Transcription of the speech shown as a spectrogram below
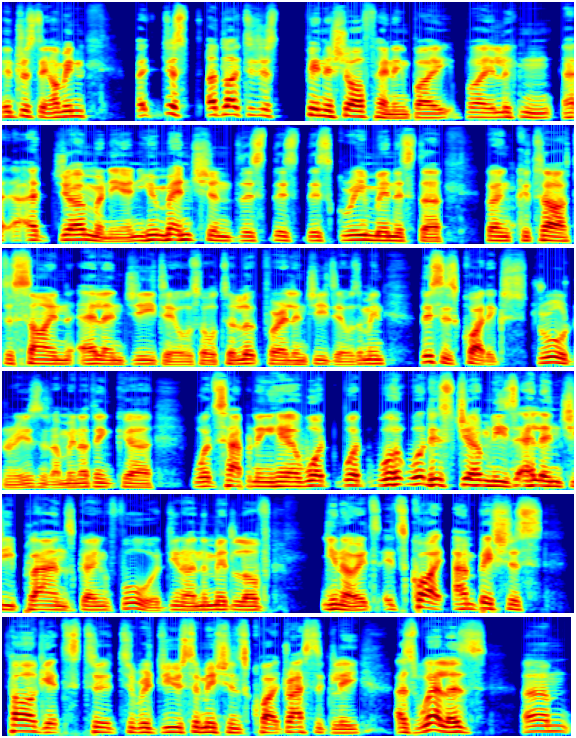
Interesting. I mean, I just I'd like to just finish off Henning by by looking at, at, Germany and you mentioned this this this green minister going to Qatar to sign LNG deals or to look for LNG deals. I mean, this is quite extraordinary, isn't it? I mean, I think uh, what's happening here what what what what is Germany's LNG plans going forward, you know, in the middle of, you know, it's it's quite ambitious targets to to reduce emissions quite drastically as well as um,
